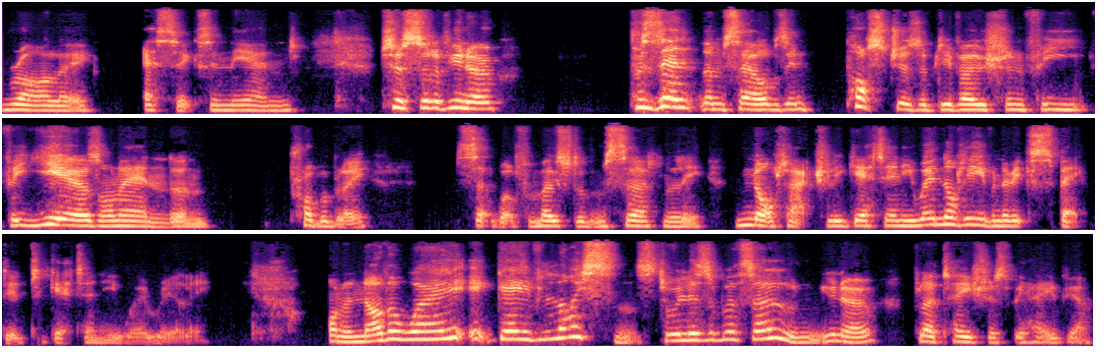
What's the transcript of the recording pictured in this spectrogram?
Raleigh, Essex in the end, to sort of, you know, present themselves in postures of devotion for, for years on end and probably well, for most of them, certainly not actually get anywhere, not even have expected to get anywhere, really. On another way, it gave license to Elizabeth's own, you know, flirtatious behaviour.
